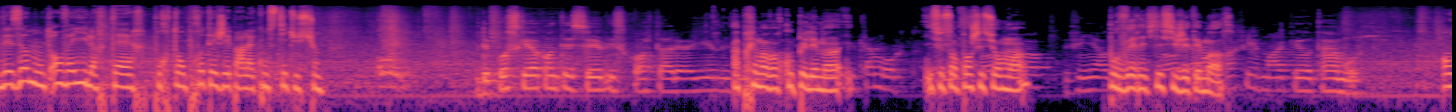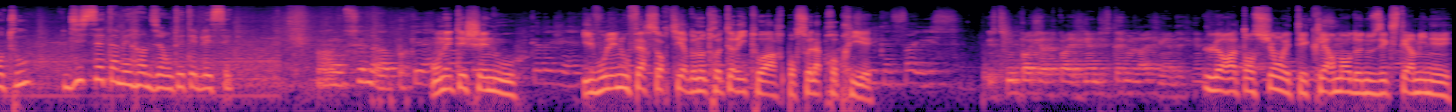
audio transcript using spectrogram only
des hommes ont envahi leurs terres, pourtant protégées par la Constitution. Après m'avoir coupé les mains, ils se sont penchés sur moi pour vérifier si j'étais mort. En tout, 17 Amérindiens ont été blessés. On était chez nous. Ils voulaient nous faire sortir de notre territoire pour se l'approprier. Leur intention était clairement de nous exterminer.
